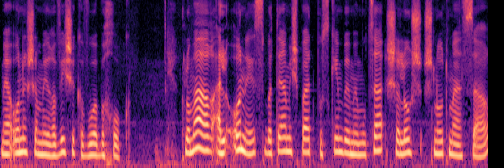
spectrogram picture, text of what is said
מהעונש המרבי שקבוע בחוק. כלומר, על אונס בתי המשפט פוסקים בממוצע שלוש שנות מאסר,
